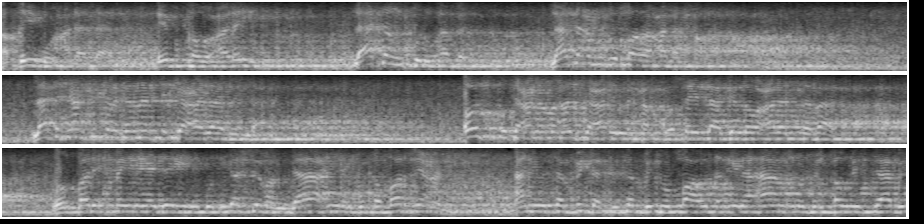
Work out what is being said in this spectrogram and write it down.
أقيموا على ذلك. ابقوا عليه. لا تنقلوا أبدا. لا تعبدوا الله على الحق. لا تجعل فكرة نفسك عذاب الله اثبت على ما أنت عليه الحق وسيد الله جل وعلا الثبات. منطلق بين يديه منكسرا داعيا متضرعا أن يثبتك يثبت الله الذين آمنوا بالقول الثابت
